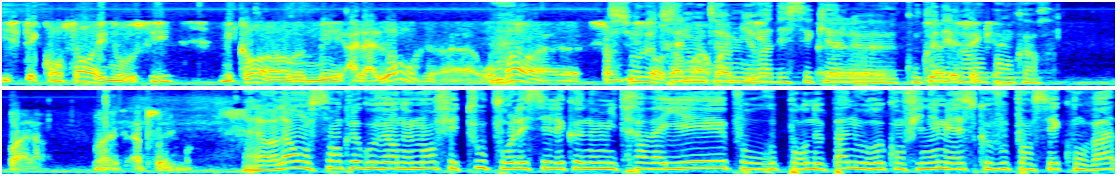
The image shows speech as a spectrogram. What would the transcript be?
ils étaient contents et nous aussi. Mais quand, mais à la longue, euh, au moins euh, sur, le très long terme, il y aura des séquelles euh, qu'on connaît vraiment pas encore. Voilà, absolument. Alors là, on sent que le gouvernement fait tout pour laisser l'économie travailler, pour ne pas nous reconfiner. Mais est-ce que vous pensez qu'on va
